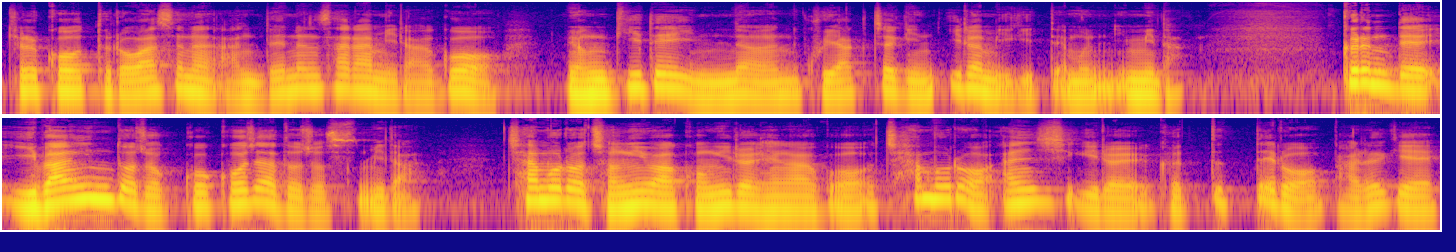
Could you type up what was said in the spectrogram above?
결코 들어와서는 안 되는 사람이라고 명기돼 있는 구약적인 이름이기 때문입니다. 그런데 이방인도 좋고 고자도 좋습니다. 참으로 정의와 공의를 행하고 참으로 안식일을 그 뜻대로 바르게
